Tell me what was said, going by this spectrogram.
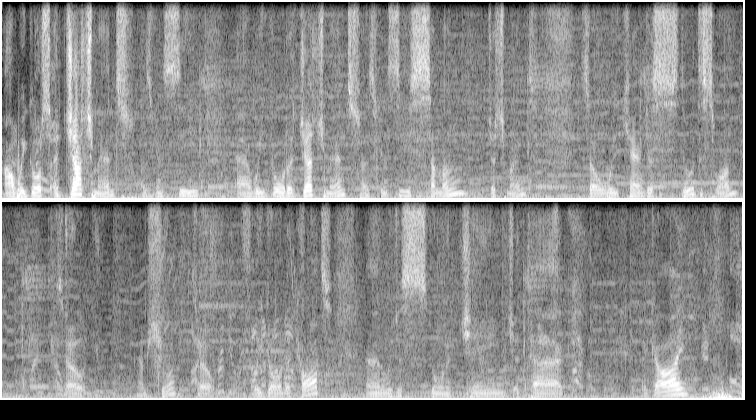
And we got a judgment as you can see. Uh, we got a judgment as you can see summon judgment. So we can just do this one so I'm sure so we go on the card and we're just gonna change attack a guy. I.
